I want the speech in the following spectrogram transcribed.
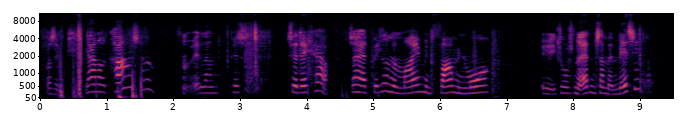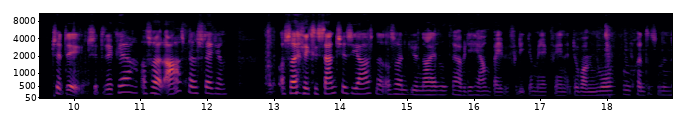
Prøv at se. Jeg har noget kars her. Et eller andet pis til at dække her. Så har jeg et billede med mig, min far, min mor, øh, i 2018 sammen med Messi til det, til det her, og så et Arsenal-stadion. Og så Alexis Sanchez i Arsenal, og så en United. Der har vi det her om bagved, fordi det er jeg ikke fan af. Det var min mor, hun printede sådan en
